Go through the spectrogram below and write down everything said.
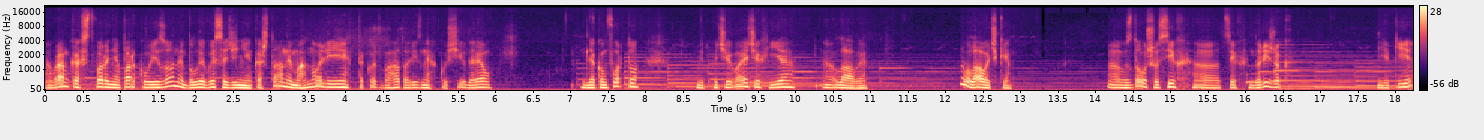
В рамках створення паркової зони були висаджені каштани, магнолії, також багато різних кущів дерев. Для комфорту відпочиваючих є е, лави. Ну, лавочки. Е, Вздовж усіх е, цих доріжок, які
